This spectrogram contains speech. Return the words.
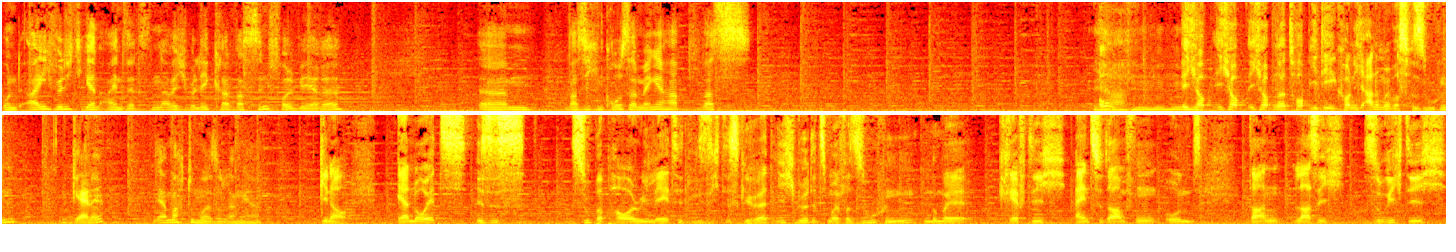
Und eigentlich würde ich die gerne einsetzen, aber ich überlege gerade, was sinnvoll wäre. Ähm, was ich in großer Menge habe, was. Oh, Ja, ich hab, ich hab, ich hab eine Top-Idee. Kann ich auch noch mal was versuchen? Gerne. ja, mach du mal so lange, ja. Genau. Erneut ist es Superpower-related, wie sich das gehört. Ich würde jetzt mal versuchen, nur mal kräftig einzudampfen und dann lasse ich so richtig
